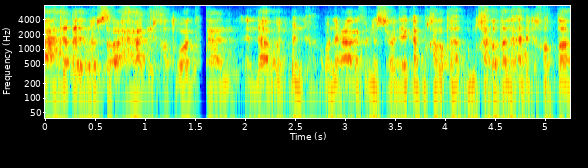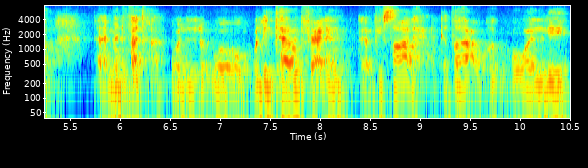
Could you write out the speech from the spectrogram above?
أعتقد إنه بصراحة هذه الخطوه كان لابد منها وأنا عارف ان السعودية كانت مخططه مخططة لهذه الخطة من فترة واللي تم فعلا في صالح القطاع هو اللي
